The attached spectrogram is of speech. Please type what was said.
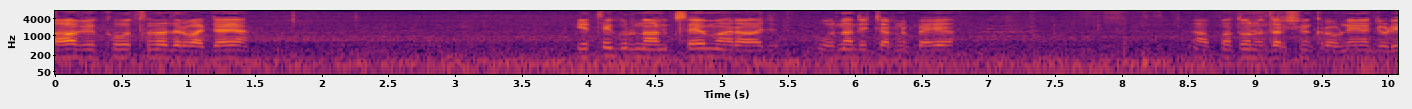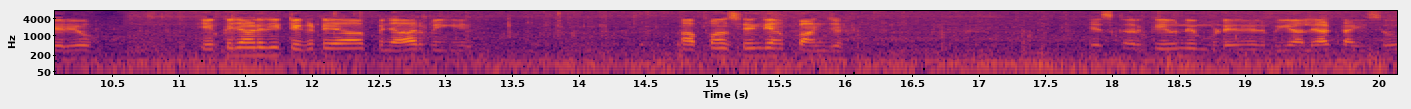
ਆਹ ਵੇਖੋ ਉੱਥੋਂ ਦਾ ਦਰਵਾਜ਼ਾ ਆ। ਇੱਥੇ ਗੁਰੂ ਨਾਨਕ ਸਾਹਿਬ ਮਹਾਰਾਜ ਉਹਨਾਂ ਦੇ ਚਰਨ ਪਏ ਆ। ਆਪਾਂ ਤੁਹਾਨੂੰ ਦਰਸ਼ਨ ਕਰਾਉਣੇ ਆ, ਜੁੜੇ ਰਹੋ। ਇੱਕ ਜਾਣੇ ਦੀ ਟਿਕਟ ਆ 50 ਰੁਪਏ ਆਪਾਂ ਸਿੰਘ ਆ 5 ਇਸ ਕਰਕੇ ਉਹਨੇ ਮੁੰਡੇ ਨੇ ਰੁਪਿਆ ਲਿਆ 250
